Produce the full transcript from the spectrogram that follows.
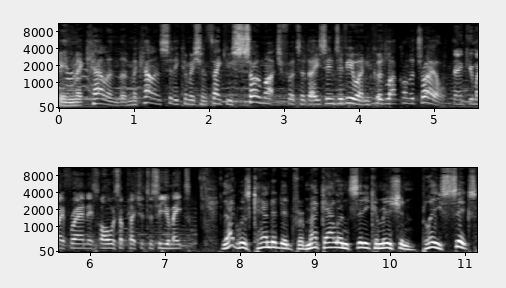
in McAllen, the McAllen City Commission. Thank you so much for today's interview and good luck on the trail. Thank you, my friend. It's always a pleasure to see you, mate. That was candidate for McAllen City Commission, place six,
